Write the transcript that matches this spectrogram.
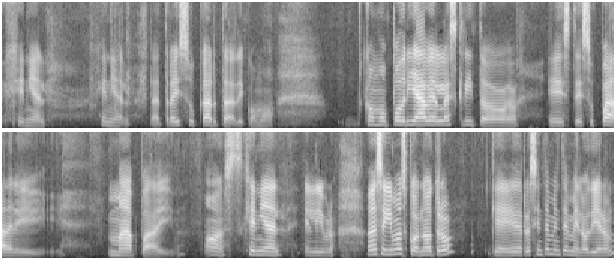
genial. Genial. trae su carta de cómo, cómo podría haberla escrito este su padre mapa y oh, genial el libro. Ahora seguimos con otro que recientemente me lo dieron.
